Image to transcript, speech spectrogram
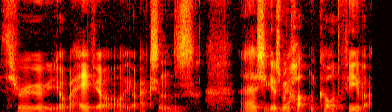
through your behavior or your actions. Uh, she gives me hot and cold fever.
